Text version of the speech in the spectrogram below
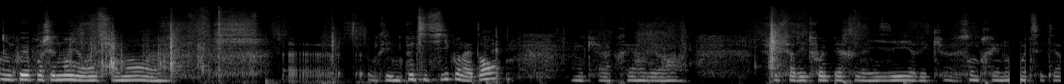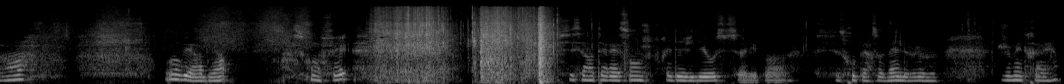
Donc oui, prochainement il y aura sûrement... Euh, euh, donc c'est une petite fille qu'on attend. Donc après on verra. Je vais faire des toiles personnalisées avec euh, son prénom, etc. On verra bien ce qu'on fait. Si c'est intéressant, je ferai des vidéos. Si ça n'est pas, si c'est trop personnel, je, je mettrai rien.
